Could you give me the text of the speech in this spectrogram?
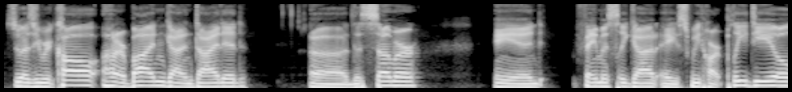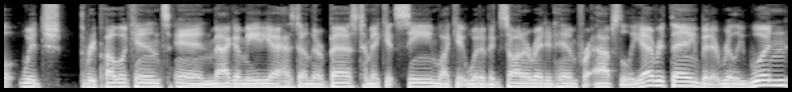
So, as you recall, Hunter Biden got indicted uh, this summer and famously got a sweetheart plea deal, which the Republicans and MAGA media has done their best to make it seem like it would have exonerated him for absolutely everything, but it really wouldn't.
